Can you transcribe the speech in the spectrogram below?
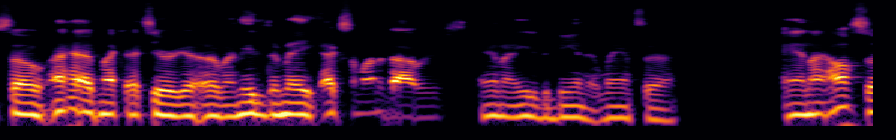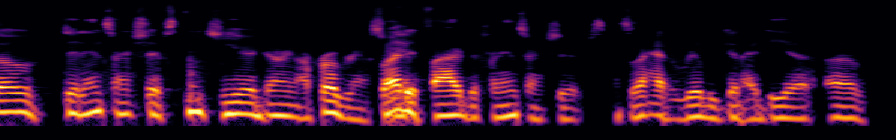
So I had my criteria of I needed to make X amount of dollars and I needed to be in Atlanta. And I also did internships each year during our program. So I did five different internships. And so I had a really good idea of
